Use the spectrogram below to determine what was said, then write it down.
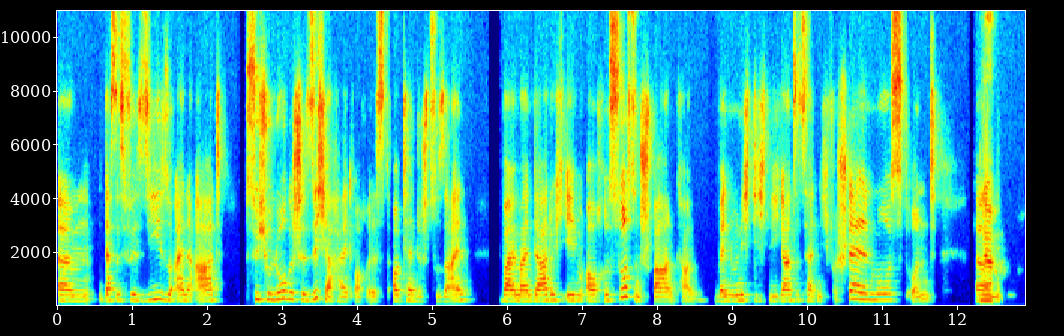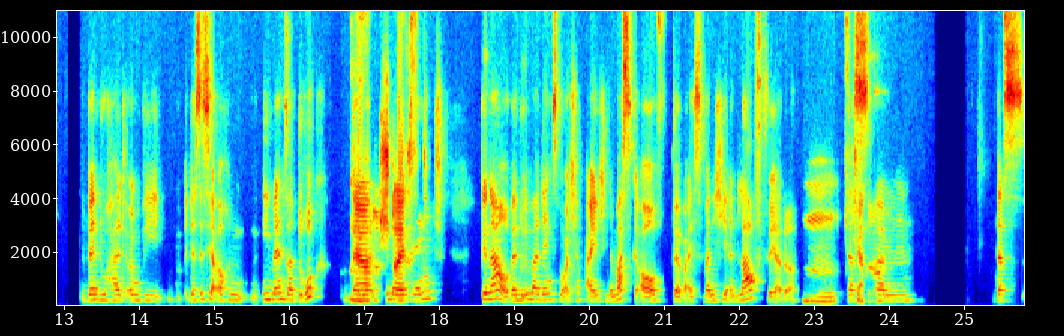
ähm, dass es für sie so eine Art psychologische Sicherheit auch ist, authentisch zu sein, weil man dadurch eben auch Ressourcen sparen kann, wenn du nicht dich die ganze Zeit nicht verstellen musst und ähm, ja. wenn du halt irgendwie, das ist ja auch ein immenser Druck, wenn ja, man immer denkt, genau, wenn du immer denkst, boah, ich habe eigentlich eine Maske auf, wer weiß, wann ich hier entlauft werde. Hm, das, genau. ähm, das,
